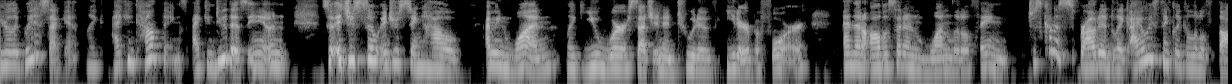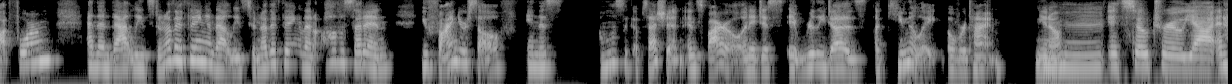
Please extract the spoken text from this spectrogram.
you're like, wait a second, like I can count things, I can do this. And, and so it's just so interesting how, I mean, one, like you were such an intuitive eater before, and then all of a sudden one little thing just kind of sprouted like i always think like a little thought form and then that leads to another thing and that leads to another thing and then all of a sudden you find yourself in this almost like obsession and spiral and it just it really does accumulate over time you know mm-hmm. it's so true yeah and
